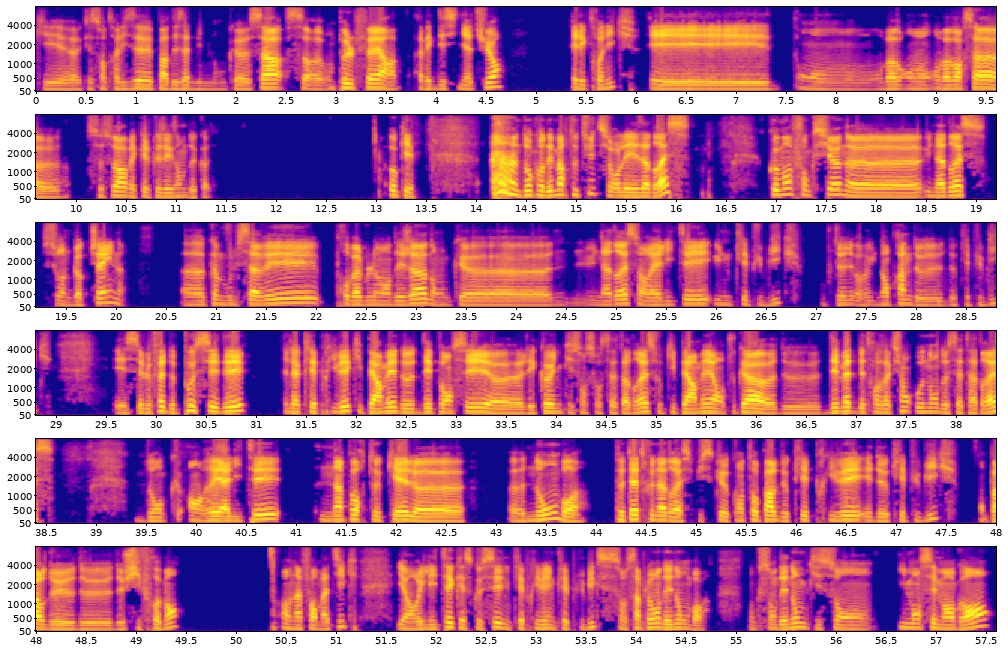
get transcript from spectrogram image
qui est, qui est centralisé par des admins. Donc ça, on peut le faire avec des signatures électroniques et on, va on, va voir ça ce soir avec quelques exemples de code. Ok. Donc on démarre tout de suite sur les adresses. Comment fonctionne euh, une adresse sur une blockchain? Euh, Comme vous le savez probablement déjà, donc euh, une adresse en réalité une clé publique, une empreinte de, clé publique, et c'est le fait de posséder la clé privée qui permet de dépenser les coins qui sont sur cette adresse ou qui permet en tout cas de d'émettre des transactions au nom de cette adresse. Donc en réalité, n'importe quel nombre peut-être une adresse, puisque quand on parle de clé privée et de clé publique, on parle de, chiffrement. en informatique. Et en réalité, qu'est-ce que c'est une clé privée, une clé publique? Ce sont simplement des nombres. Donc, ce sont des nombres qui sont immensément grands,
